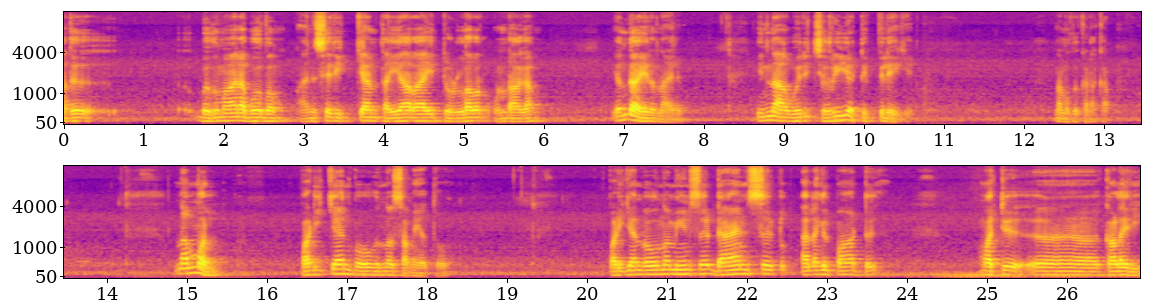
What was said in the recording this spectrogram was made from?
അത് ബഹുമാനപൂർവം അനുസരിക്കാൻ തയ്യാറായിട്ടുള്ളവർ ഉണ്ടാകാം. എന്തായിരുന്നാലും ഇന്ന് ആ ഒരു ചെറിയ ടിപ്പിലേക്ക് നമുക്ക് കടക്കാം. നമ്മൾ പഠിക്കാൻ പോകുന്ന സമയത്തോ പഠിക്കാൻ പോകുന്ന മീൻസ് ഡാൻസ് അല്ലെങ്കിൽ പാട്ട് മറ്റ് കളരി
